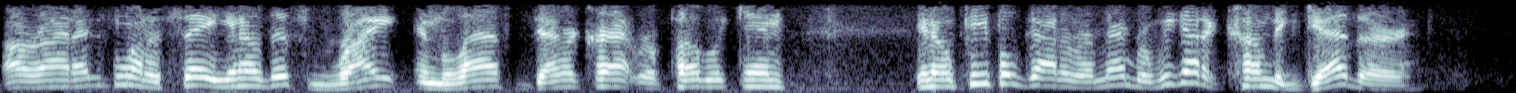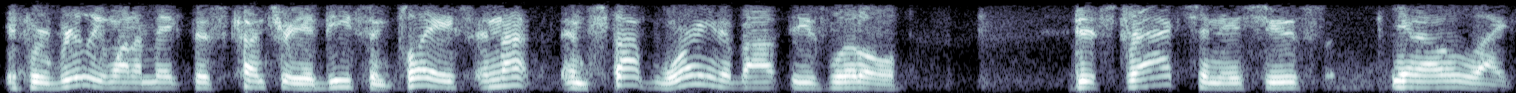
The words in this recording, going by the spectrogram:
All right, I just want to say, you know, this right and left, Democrat, Republican, you know, people got to remember, we got to come together if we really want to make this country a decent place and not and stop worrying about these little distraction issues, you know, like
